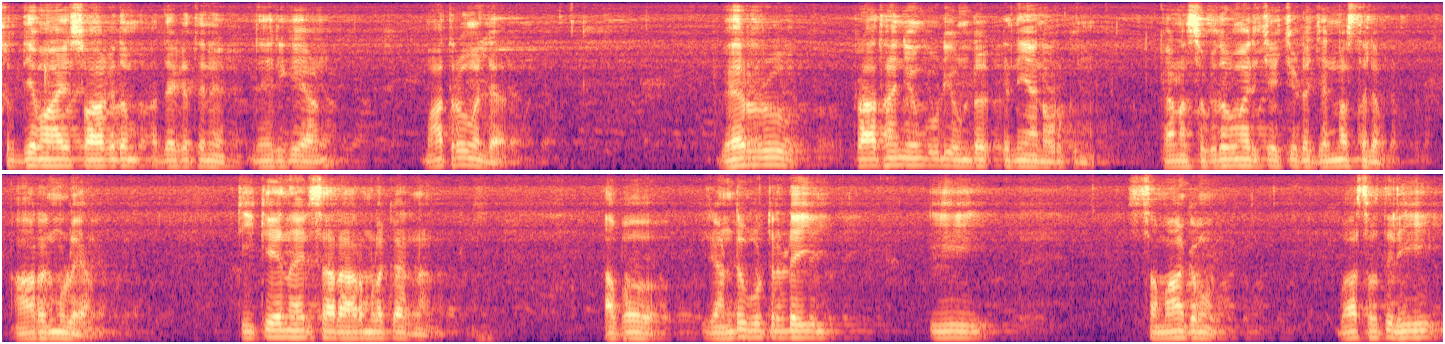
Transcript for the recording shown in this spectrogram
ഹൃദ്യമായ സ്വാഗതം അദ്ദേഹത്തിന് നേരുകയാണ്. മാത്രവുമല്ല വേറൊരു പ്രാധാന്യവും കൂടി ഉണ്ട് എന്ന് ഞാൻ ഓർക്കുന്നു. കാരണം സുഗതകുമാരി ചേച്ചിയുടെ ജന്മസ്ഥലം ആറന്മുളയാണ്. ടി കെ നായർ സാർ ആറന്മുളക്കാരനാണ്. അപ്പോൾ രണ്ട് കൂട്ടരുടെയും ഈ സമാഗമം വാസ്തവത്തിൽ ഈ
